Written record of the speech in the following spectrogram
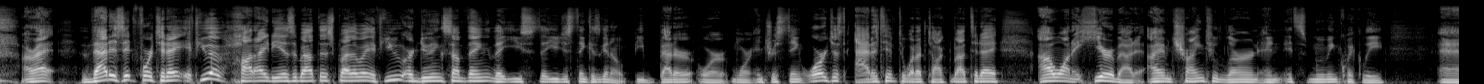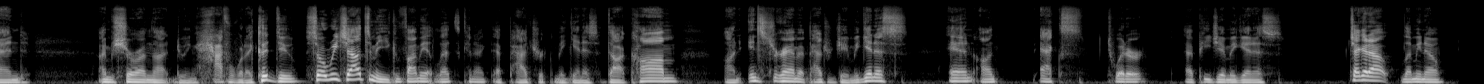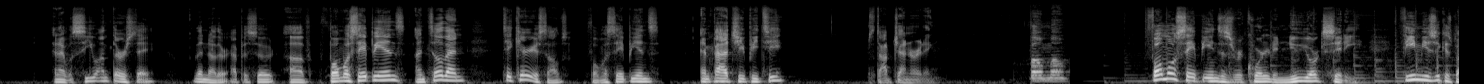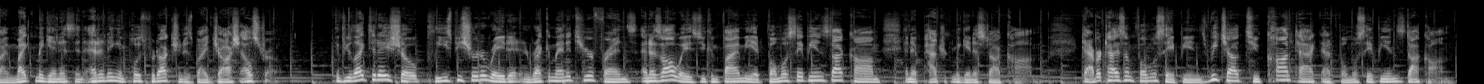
All right, that is it for today. If you have hot ideas about this, by the way, if you are doing something that you that you just think is going to be better or more interesting or just additive to what I've talked about today, I want to hear about it. I am trying to learn, and it's moving quickly, and I'm sure I'm not doing half of what I could do. So reach out to me. You can find me at Let's Connect at patrickmcginnis.com, on Instagram at Patrick J. McGinnis, and on X, Twitter at PJ McGinnis. Check it out. Let me know and I will see you on Thursday with another episode of FOMO Sapiens. Until then, take care of yourselves, FOMO Sapiens, and Pat GPT. Stop generating. FOMO. FOMO Sapiens is recorded in New York City. Theme music is by Mike McGinnis, and editing and post production is by Josh Elstro. If you like today's show, please be sure to rate it and recommend it to your friends. And as always, you can find me at FOMOSapiens.com and at PatrickMcGinnis.com. To advertise on FOMO Sapiens, reach out to contact at FOMOSapiens.com.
